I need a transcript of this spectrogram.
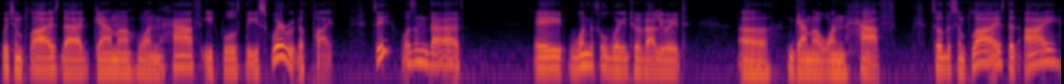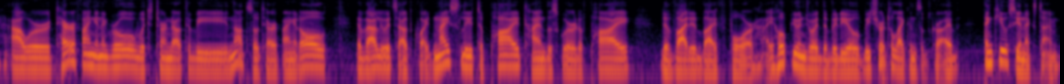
which implies that gamma 1 half equals the square root of pi. See, wasn't that a wonderful way to evaluate uh, gamma 1 half? So this implies that i, our terrifying integral, which turned out to be not so terrifying at all, evaluates out quite nicely to pi times the square root of pi divided by 4. I hope you enjoyed the video. Be sure to like and subscribe. Thank you. See you next time.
